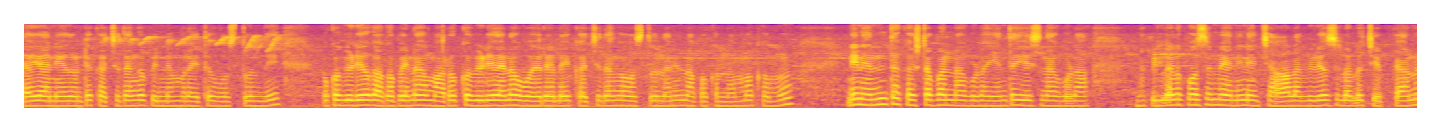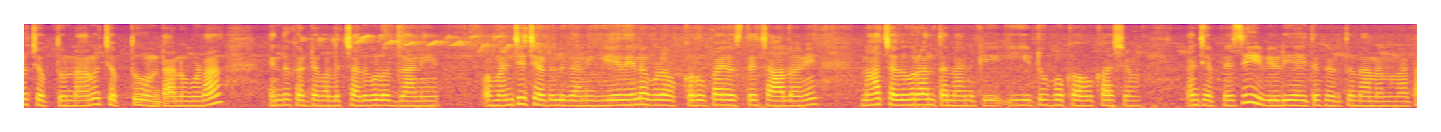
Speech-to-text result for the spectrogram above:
దయ అనేది ఉంటే ఖచ్చితంగా పిన్ నెంబర్ అయితే వస్తుంది. ఒక వీడియో కాకపోయినా మరొక వీడియో అయినా వైరల్ అయ్యి ఖచ్చితంగా వస్తుందని నాకు ఒక నమ్మకము. నేను ఎంత కష్టపడినా కూడా ఎంత చేసినా కూడా నా పిల్లల కోసమే అని నేను చాలా వీడియోస్లలో చెప్పాను చెప్తున్నాను చెప్తూ ఉంటాను కూడా. ఎందుకంటే వాళ్ళ చదువులకు కానీ మంచి చెడులు కానీ ఏదైనా కూడా ఒక్క రూపాయి వస్తే చాలు అని నా చదువురంతనానికి ఈ యూట్యూబ్ ఒక అవకాశం అని చెప్పేసి ఈ వీడియో అయితే పెడుతున్నాను అనమాట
